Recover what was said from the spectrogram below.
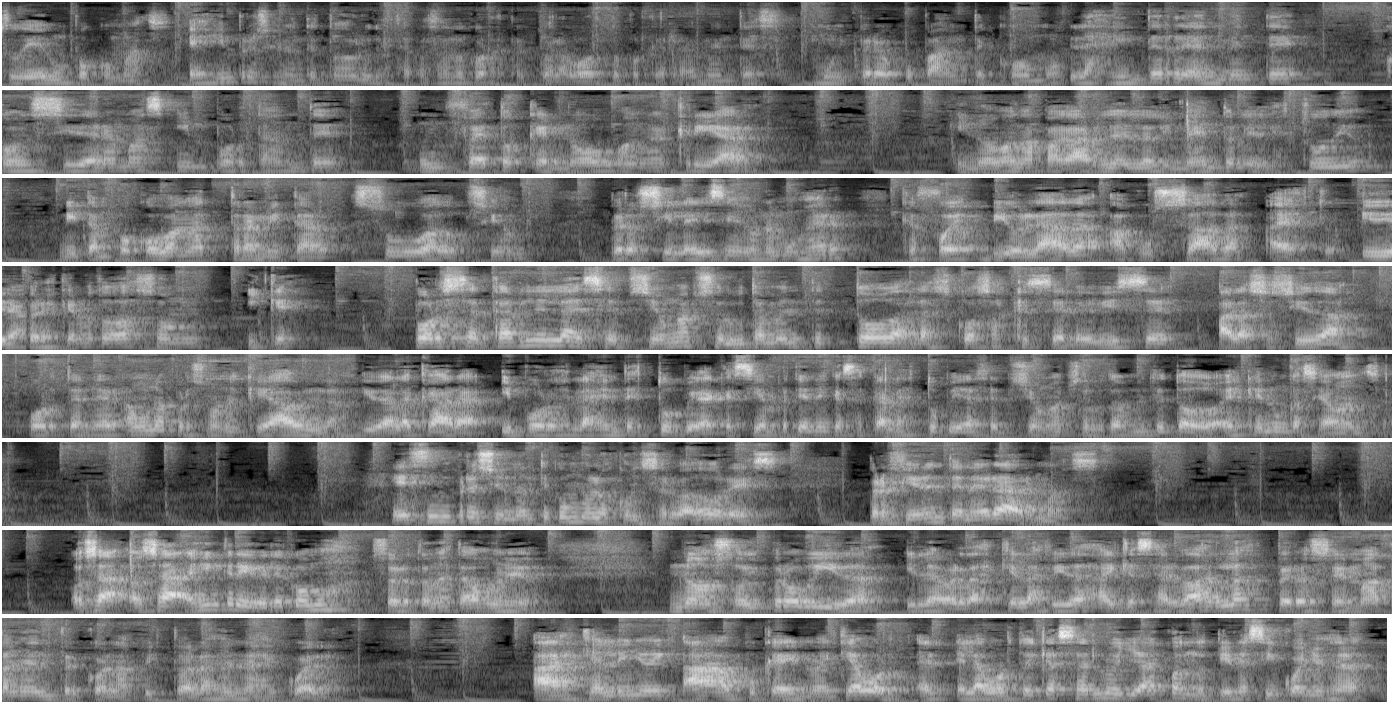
estudien un poco más. Es impresionante todo lo que está pasando con respecto al aborto porque realmente es muy preocupante cómo la gente realmente considera más importante un feto que no van a criar y no van a pagarle el alimento ni el estudio, ni tampoco van a tramitar su adopción, pero sí le dicen a una mujer que fue violada, abusada a esto. Y dirán, pero es que no todas son, ¿y qué? Por sacarle la excepción absolutamente todas las cosas que se le dice a la sociedad, por tener a una persona que habla y da la cara, y por la gente estúpida que siempre tiene que sacar la estúpida excepción absolutamente todo, es que nunca se avanza. Es impresionante cómo los conservadores prefieren tener armas. O sea, o sea, es increíble cómo, sobre todo en Estados Unidos, no, soy pro vida y la verdad es que las vidas hay que salvarlas, pero se matan entre, con las pistolas en las escuelas. Ah, es que al niño hay... Ah, ok, no hay que abortar. El, aborto hay que hacerlo ya cuando tiene 5 años de edad.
